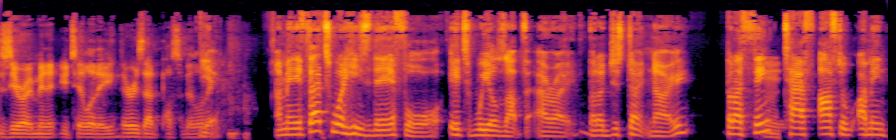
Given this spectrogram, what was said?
zero minute utility. There is that possibility. Yeah. I mean, if that's what he's there for, it's wheels up for Arrow. But I just don't know. But I think mm. Taaffe, after, I mean,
